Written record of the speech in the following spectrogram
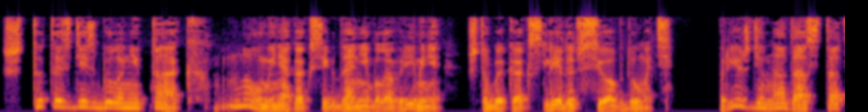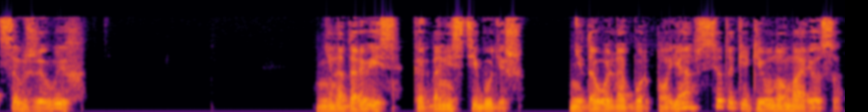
Что-то здесь было не так, но у меня, как всегда, не было времени, чтобы как следует все обдумать. Прежде надо остаться в живых. «Не надорвись, когда нести будешь», – недовольно буркнул я, все-таки кивнул Мариусу.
